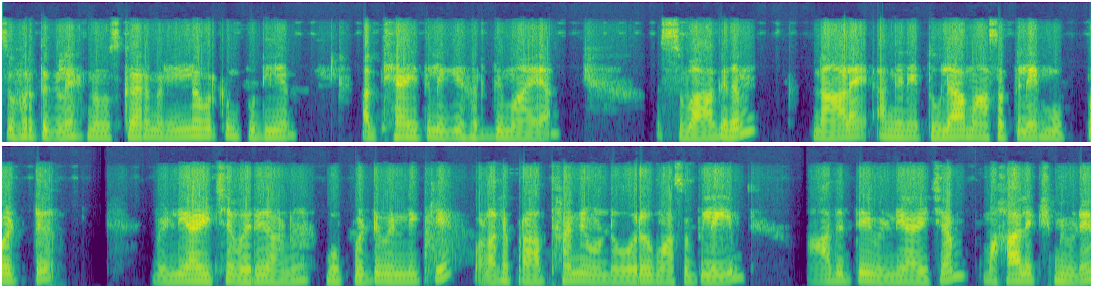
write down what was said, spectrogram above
സുഹൃത്തുക്കളെ നമസ്കാരം. എല്ലാവർക്കും പുതിയ അധ്യായത്തിലേക്ക് ഹൃദ്യമായ സ്വാഗതം. നാളെ അങ്ങനെ തുലാമാസത്തിലെ മുപ്പട്ട് വെള്ളിയാഴ്ച വരികയാണ്. മുപ്പട്ട് വെള്ളിക്ക് വളരെ പ്രാധാന്യമുണ്ട് ഓരോ മാസത്തിലെയും. ആദ്യത്തെ വെള്ളിയാഴ്ച മഹാലക്ഷ്മിയുടെ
